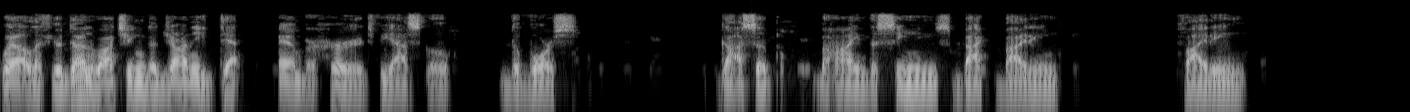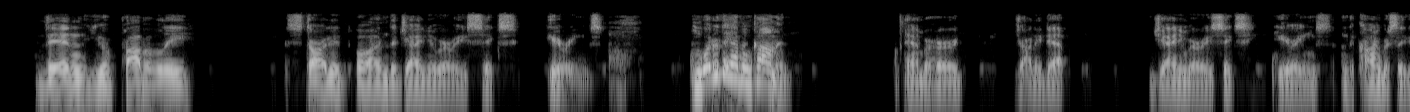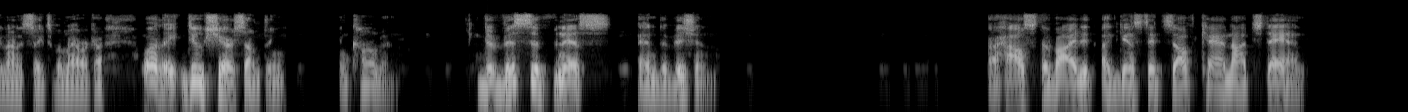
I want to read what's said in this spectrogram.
Well, if you're done watching the Johnny Depp Amber Heard fiasco, divorce, gossip, behind the scenes, backbiting, fighting, then you're probably started on the January 6 hearings. What do they have in common? Amber Heard, Johnny Depp, January 6 hearings in the Congress of the United States of America. Well, they do share something in common divisiveness and division A house divided against itself cannot stand.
